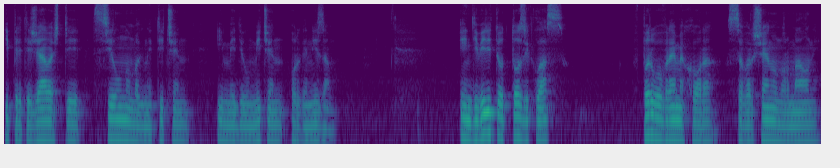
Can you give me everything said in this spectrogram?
и притежаващи силно магнетичен и медиумичен организъм. Индивидите от този клас в първо време хора, съвършено нормални,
